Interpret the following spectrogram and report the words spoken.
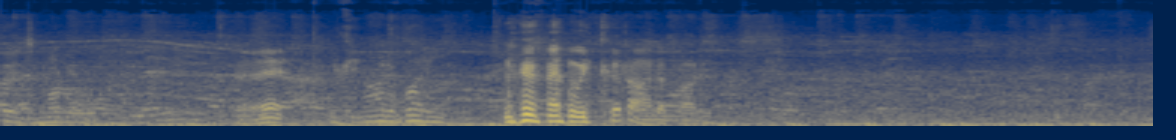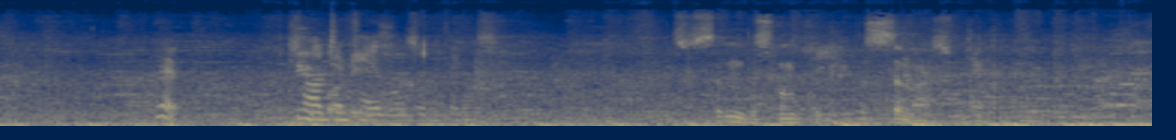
Oh, it's Model Hey. You can hide a buddy. we could hide a body. Charging bodies. cables and things. Let's in this one quickly. This is a nice one.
